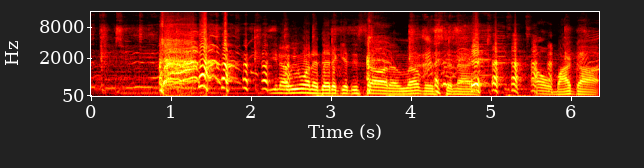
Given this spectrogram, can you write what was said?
looked into your you know, we want to dedicate this to all the lovers tonight. oh my god.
